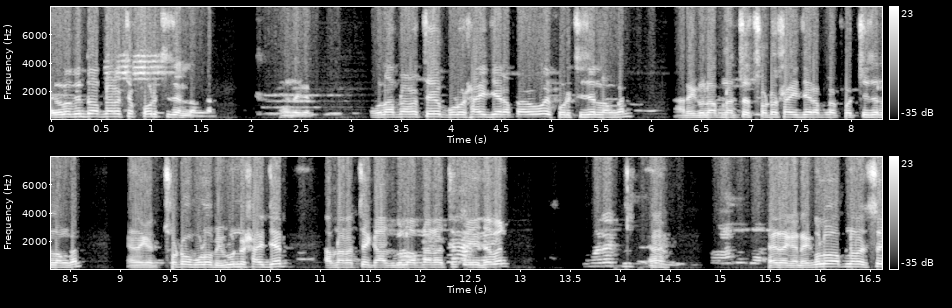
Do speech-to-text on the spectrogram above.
এগুলো কিন্তু আপনার হচ্ছে ফোর সিজন লঙ্কান। ওগুলো আপনার হচ্ছে বড় সাইজের আপনার ওই ফোর সিজন লঙ্কান। আর এগুলো আপনার হচ্ছে ছোট সাইজের আপনার ফোর সিজন লঙ্কান। দেখেন, ছোট, বড় বিভিন্ন সাইজের আপনার হচ্ছে গাছগুলো আপনার হচ্ছে পেয়ে যাবেন। হ্যাঁ। দেখেন, এগুলো আপনার হচ্ছে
